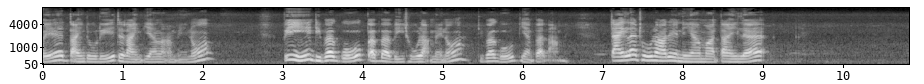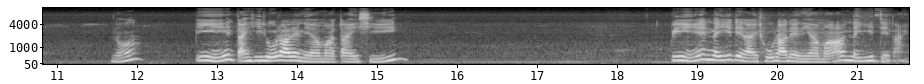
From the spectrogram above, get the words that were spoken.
ပဲတိုင်တူလေးတစ်တိုင်ပြန်လာမယ်နော်ပြီးရင်ဒီဘက်ကိုပတ်ပတ်ပြီးထိုးလာမယ်နော်ဒီဘက်ကိုပြန်ပတ်လာမယ်တိုင်လက်ထိုးထားတဲ့နေရာမှာတိုင်လက်နော်ပြီးရင်တိုင်ရှိထိုးထားတဲ့နေရာမှာတိုင်ရှိပြီးရင်နှစ်ရစ်တင်တိုင်းထိုးထားတဲ့နေရာမှာနှစ်ရစ်တင်တိုင်း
